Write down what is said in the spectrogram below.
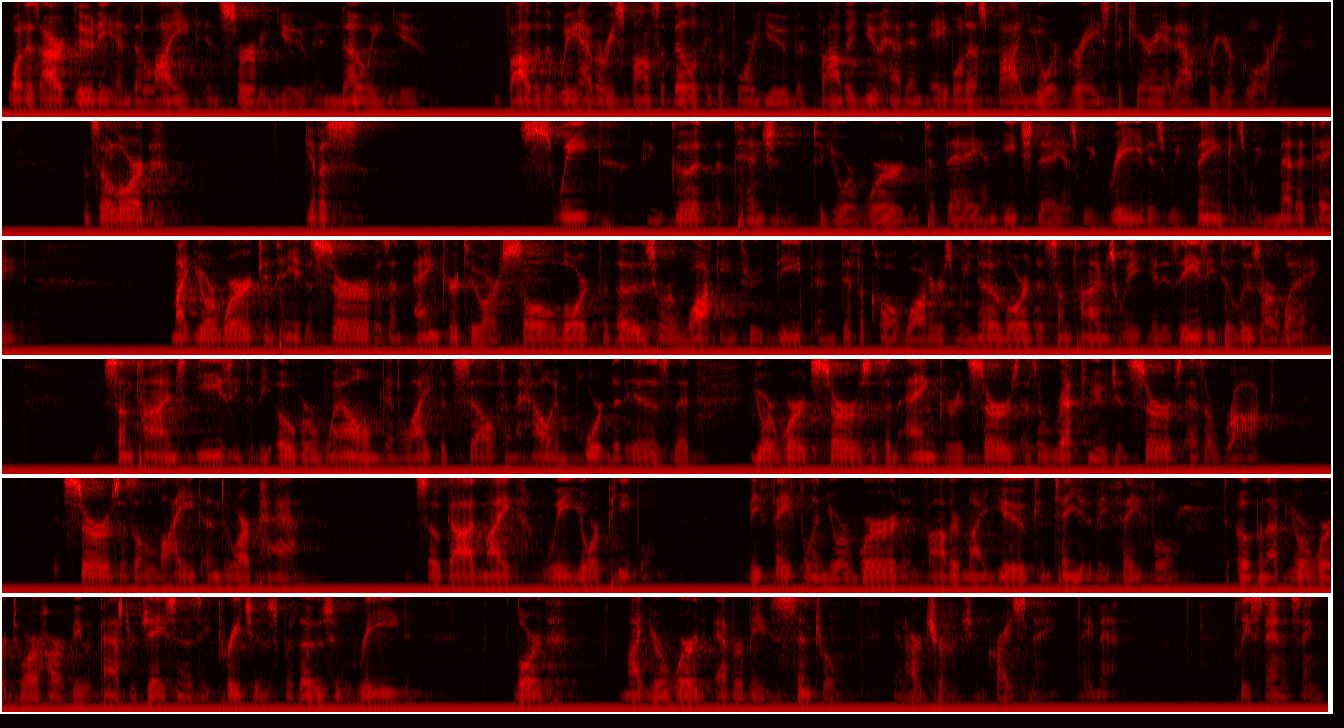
what is our duty and delight in serving you and knowing you. Father, that we have a responsibility before you, but Father, you have enabled us by your grace to carry it out for your glory. And so, Lord, give us sweet and good attention to your word today and each day as we read, as we think, as we meditate. Might your word continue to serve as an anchor to our soul, Lord, for those who are walking through deep and difficult waters. We know, Lord, that sometimes we, it is easy to lose our way. Sometimes easy to be overwhelmed in life itself and how important it is that your word serves as an anchor, it serves as a refuge, it serves as a rock, it serves as a light unto our path. So, God, might we, your people, be faithful in your word, and Father, might you continue to be faithful to open up your word to our heart. Be with Pastor Jason as he preaches for those who read. Lord, might your word ever be central in our church. In Christ's name, amen. Please stand and sing.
